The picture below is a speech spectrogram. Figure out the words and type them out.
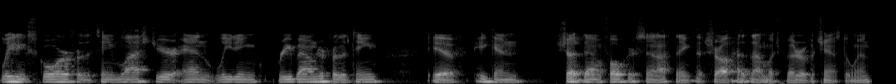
leading scorer for the team last year and leading rebounder for the team. If he can shut down Fulkerson, I think that Charlotte has that much better of a chance to win.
